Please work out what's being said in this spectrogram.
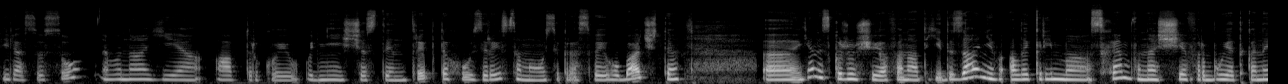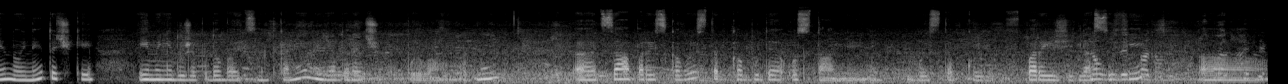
Філя Сосо, вона є авторкою однієї з частин триптиху з рисами. Ось якраз ви його бачите. Е, Я не скажу, що я фанат її дизайнів, але крім е, схем, вона ще фарбує тканину і ниточки. І мені дуже подобаються тканини. Я, до речі, купила одну. Е, Ця паризька виставка буде останньою виставкою в Парижі для Софі. Е,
